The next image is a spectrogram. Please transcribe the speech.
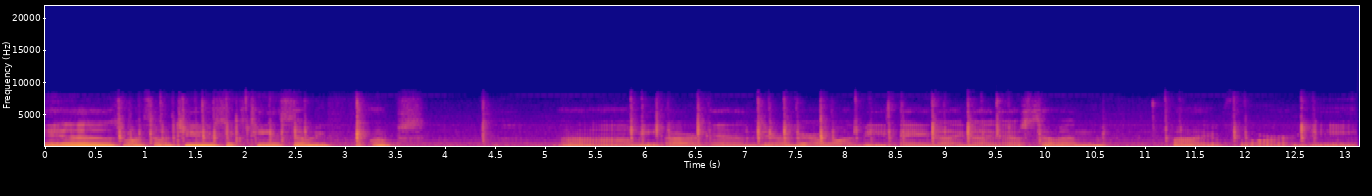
is 172.16.70. Oops. Uh, BRN001 BA99F7 54D.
